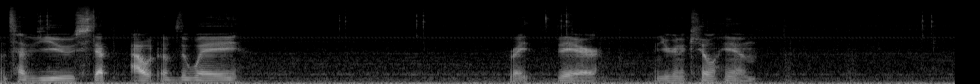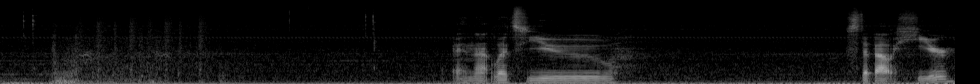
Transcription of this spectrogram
Let's have you step out of the way. Right there. And you're going to kill him. and that lets you step out here.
